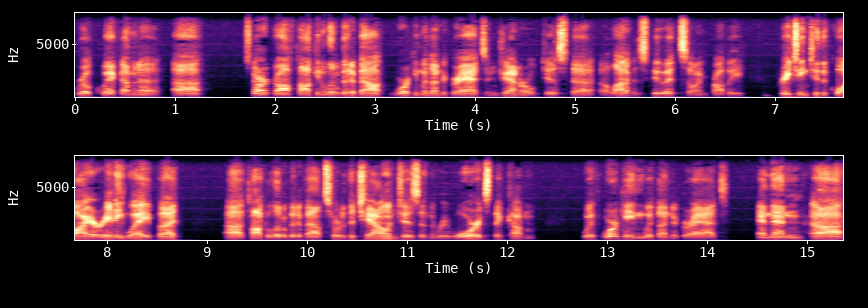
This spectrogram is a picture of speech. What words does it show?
real quick. I'm going to uh, start off talking a little bit about working with undergrads in general. Just uh, a lot of us do it, so I'm probably preaching to the choir anyway, but uh, talk a little bit about sort of the challenges and the rewards that come with working with undergrads, and then uh,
